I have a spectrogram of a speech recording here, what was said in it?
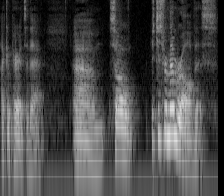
I compare it to that. Um, so just remember all of this.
